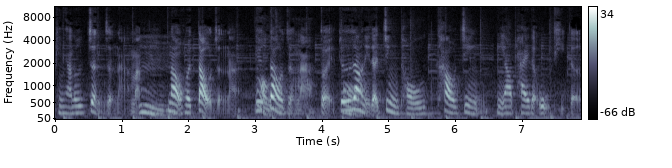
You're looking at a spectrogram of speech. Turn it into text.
平常都是正着拿嘛，嗯，那我会倒着拿，因为倒着拿，对，就是让你的镜头靠近你要拍的物体的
